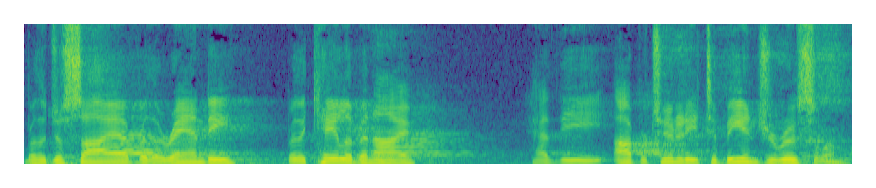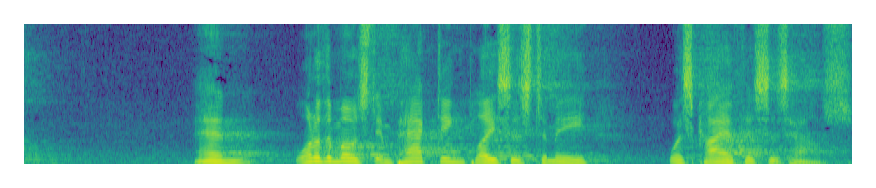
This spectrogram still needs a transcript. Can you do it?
Brother Josiah, Brother Randy, Brother Caleb, and I had the opportunity to be in Jerusalem. And one of the most impacting places to me was Caiaphas's house.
